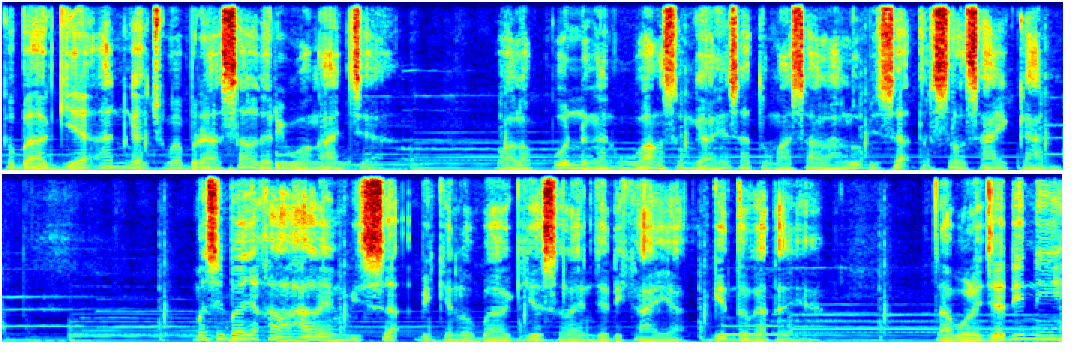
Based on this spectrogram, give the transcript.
kebahagiaan nggak cuma berasal dari uang aja. Walaupun dengan uang seenggaknya satu masa lalu bisa terselesaikan. Masih banyak hal-hal yang bisa bikin lo bahagia selain jadi kaya gitu katanya. Nah boleh jadi nih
